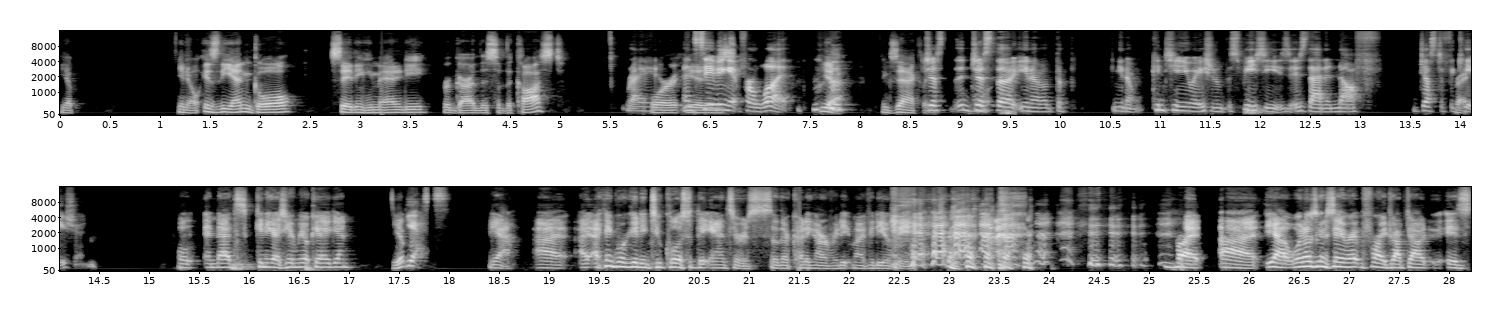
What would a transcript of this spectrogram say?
Yep. you know, is the end goal saving humanity regardless of the cost? Right. Or and is, saving it for what? yeah, exactly. just just the, you know, the you know, continuation of the mm. species. Is that enough justification? Right. Well, and that's can you guys hear me okay again? Yep. Yes. Yeah, uh, I, I think we're getting too close with the answers, so they're cutting our video, my video feed. but uh, yeah, what I was going to say right before I dropped out is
